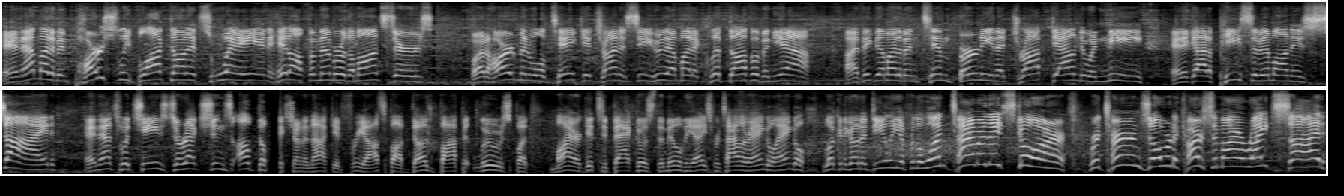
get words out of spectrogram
and that might have been partially blocked on its way and hit off a member of the Monsters. But Hardman will take it, trying to see who that might have clipped off of, and yeah, I think that might have been Tim Berni that dropped down to a knee, and it got a piece of him on his side, and that's what changed directions of the trying to knock it free. Osipov does bop it loose, but Meyer gets it back, goes to the middle of the ice for Tyler Angle. Angle looking to go to Delia for the one-timer. They score! Returns over to Carson Meyer, right side.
